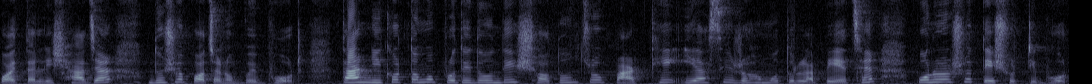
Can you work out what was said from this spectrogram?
পঁয়তাল্লিশ হাজার দুশো পঁচানব্বই ভোট। তার নিকটতম প্রতিদ্বন্দ্বী স্বতন্ত্র প্রার্থী ইয়াসির রহমতুল্লাহ পেয়েছেন পনেরোশো তেষট্টি ভোট।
